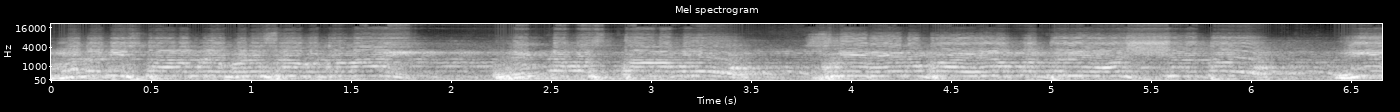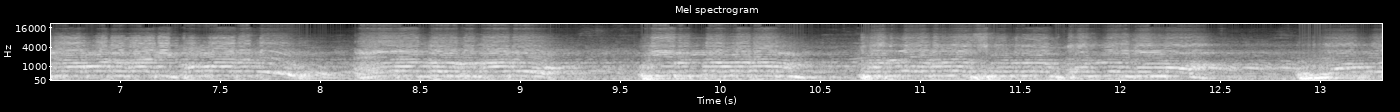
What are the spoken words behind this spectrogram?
మొదటి స్థానంలో కొనసాగుతున్నాయి. రెండవ స్థానంలో శ్రీ రేణుక ఎల్లమ్మ తల్లి ఆశలతో ఈ రాముడు గారి కుమారుడు ఎల్లాగౌడు గారు తీర్థవరం కర్నూలు కర్నూలు జిల్లా రాముడు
